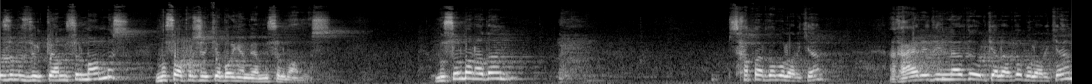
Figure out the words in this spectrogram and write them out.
O'zimiz yurtda ham musulmonmiz, musofirchilikka borganda ham musulmonmiz. Musulmon odam safarda bo'lar ekan, g'ayri dinlarda o'lkalarda bo'lar ekan,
